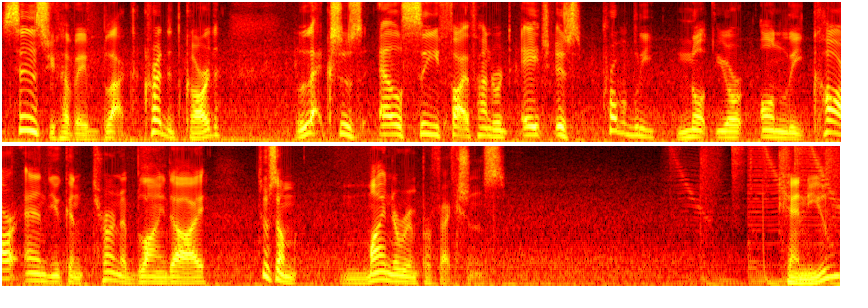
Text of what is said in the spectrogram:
since you have a black credit card, Lexus LC500H is probably not your only car and you can turn a blind eye to some minor imperfections. Can you?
